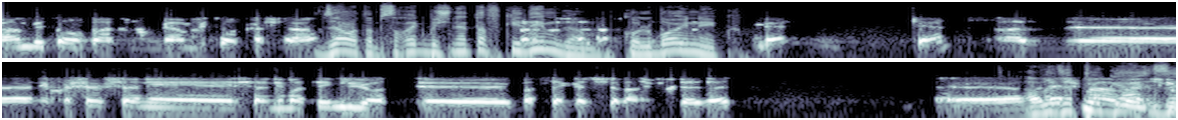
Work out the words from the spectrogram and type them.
גם בתור בנאדם, גם בתור קשר. זהו, אתה משחק בשני תפקידים גם, כלבויניק. כן, כן, אז אני חושב שאני מתאים להיות בסגל של הנבחרת. אבל זה פוגע, זה,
